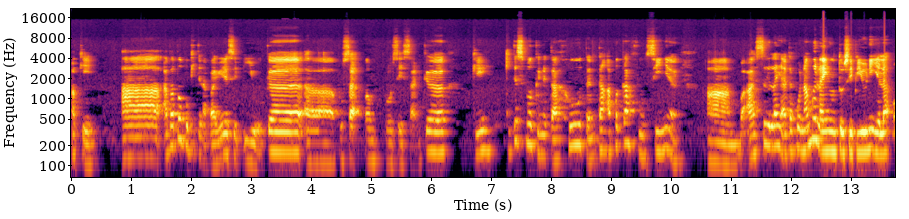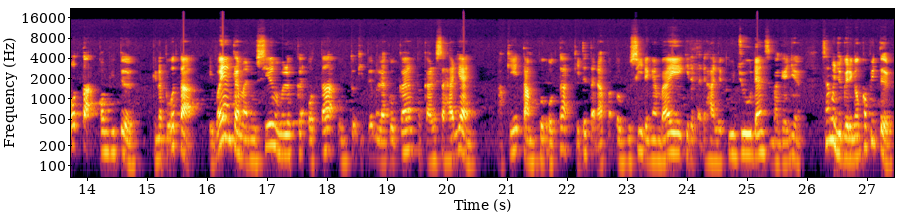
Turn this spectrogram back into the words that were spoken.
Okey, uh, apa-apa pun kita nak panggil CPU ke uh, pusat pemprosesan ke okay, kita semua kena tahu tentang apakah fungsinya uh, bahasa lain ataupun nama lain untuk CPU ni ialah otak komputer kenapa otak? Okay, bayangkan manusia memerlukan otak untuk kita melakukan perkara seharian Okay, tanpa otak kita tak dapat berfungsi dengan baik, kita tak ada hala tuju dan sebagainya. Sama juga dengan komputer.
